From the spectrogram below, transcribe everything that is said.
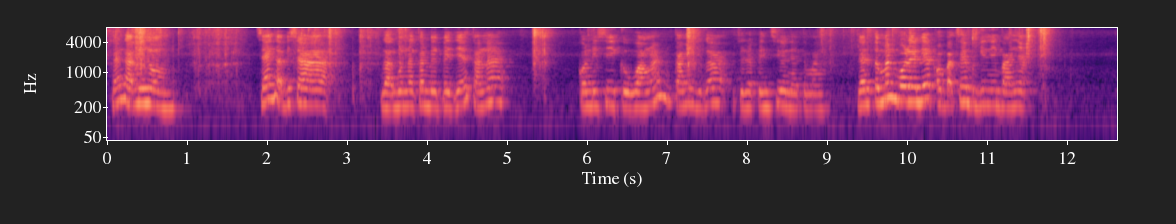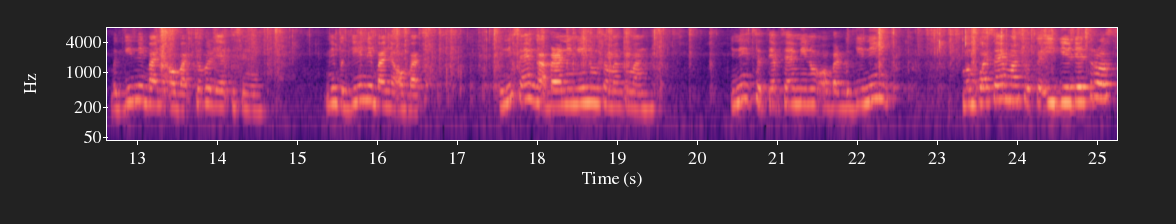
Saya nggak minum saya nggak bisa nggak gunakan BPJS karena kondisi keuangan kami juga sudah pensiun ya teman. Dan teman boleh lihat obat saya begini banyak. Begini banyak obat. Coba lihat di sini. Ini begini banyak obat. Ini saya nggak berani minum teman-teman. Ini setiap saya minum obat begini membuat saya masuk ke IGD terus.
